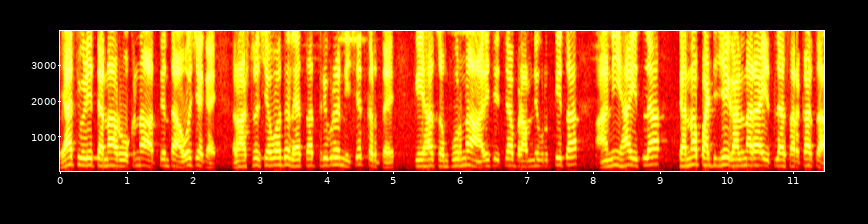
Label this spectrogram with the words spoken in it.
ह्याच वेळी त्यांना रोखणं अत्यंत आवश्यक आहे. राष्ट्र सेवा दल ह्याचा तीव्र निषेध करत आहे की हा संपूर्ण आर एस एसच्या ब्राह्मणी वृत्तीचा आणि ह्या इथल्या त्यांना पाठीशी घालणारा इथल्या सरकारचा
